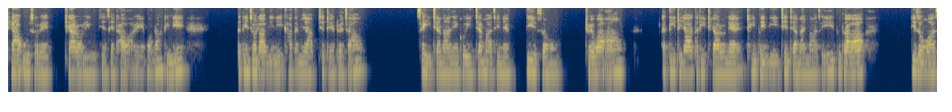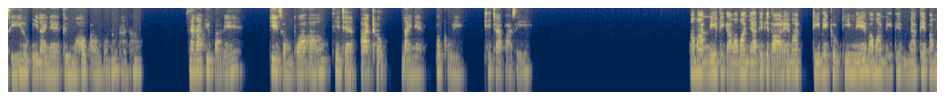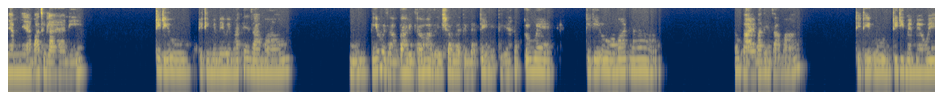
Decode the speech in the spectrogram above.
ကတရားဦးဆိုတဲ့တရားတော်လေးကိုပြင်ဆင်ထားပါတယ်ပေါ့နော်ဒီနေ့တည်င်းကျော်လာပြီနေ့ခါသမျှဖြစ်တဲ့အတွက်ကြောင့်စိတ်ချမ်းသာခြင်းကိုယ်ကျမ်းမာခြင်းနဲ့ ပြည့်စုံကြွယ်ဝအောင်အတိတရားတတိတရားတို့နဲ့ထိမ့်သိမ့်ပြီးကျင့်ကြံနိုင်ပါစေသူကပြည့်စုံပါစေလို့ပြီးနိုင်တဲ့သူမဟုတ်ပါဘူးပေါ့နော်ဒါကြောင့်ဆန္ဒပြုပါလေပြည့်စုံသွားအောင်ကျင့်ကြံအားထုတ်နိုင်တဲ့ပုဂ္ဂိုလ်ကြီးဖြစ်ကြပါစေမမနေတဲ့ကမမညာတဲ့ဖြစ်သွားတယ်မဒီမေကိုဒီမေမမနေတဲ့ညာတဲ့မမြမြမသူလာဟန်ဒီ တီတီဦးတီတီမေမေဝေမတင်စားမောင်ပြီးဟိုကြောင့်ဒါပြီးတော့ဟာလေးရှောင်းမဲ့သူနဲ့တိတ်နေသေးတယ်သူဝဲတီတီဦးမမနာဟုတ်ပါတယ်မတင်စားမောင်တီတီဦးတီတီမေမေဝေ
